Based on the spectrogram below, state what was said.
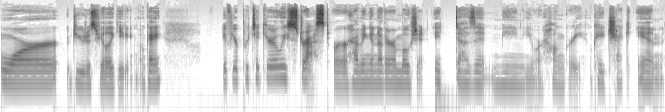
or do you just feel like eating? Okay. If you're particularly stressed or having another emotion, it doesn't mean you're hungry. Okay, check in.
